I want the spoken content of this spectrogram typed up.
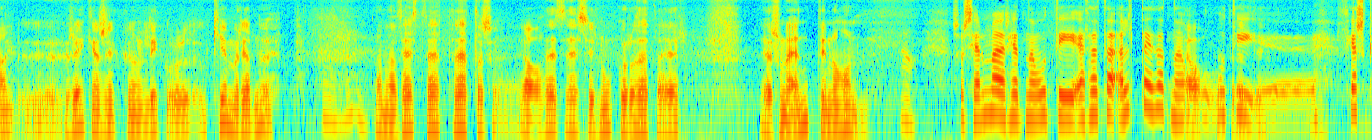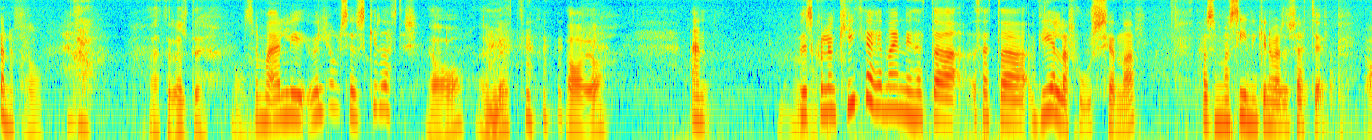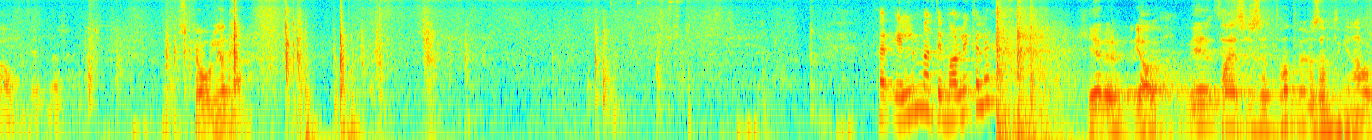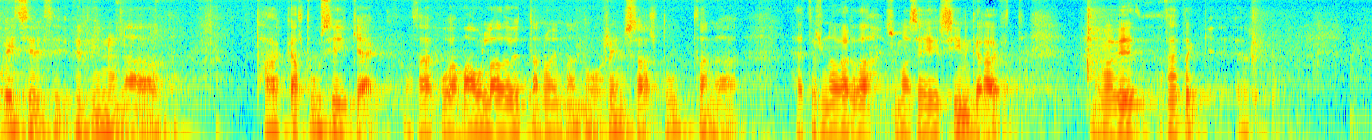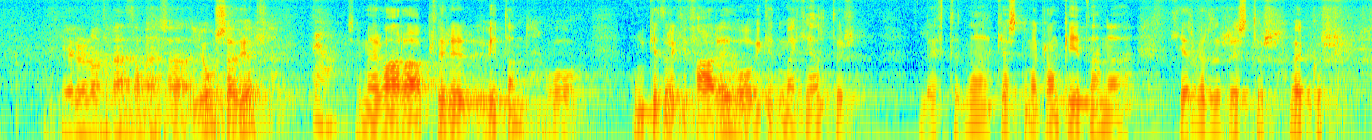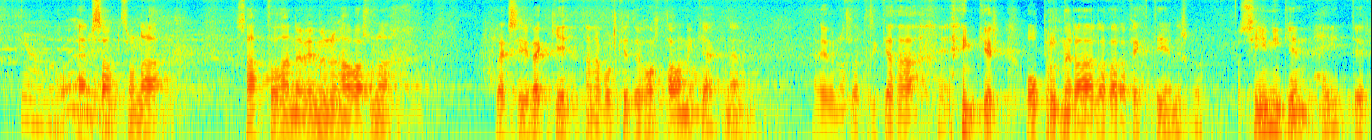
Reykjanesregnum liggur og kemur hérna upp þannig að þess, þetta, þetta, já, þessi, þessi núkur og þetta er, er svona endin á honum. Já. Svo sér maður hérna úti, er þetta eldegi þarna já, úti í uh, fjerskanum? Já, þetta er eldi. Sem að Elli Viljóns er skýrð eftir. Já, einmitt. En við skulum kíkja hérna inn í þetta, þetta vélarhús hérna þar sem að síningin verður sett upp. Já, hérna er skjól hérna Það er ilmandi málingalegt? Hér er, já, við, það er sem sagt hotlunarsamtingin hafa beitt sér fyrir því núna að taka allt húsi í gegn og það er búið að mála það utan og innan og reynsa allt út þannig að þetta er svona verða, sem maður segir, síningarhæft nema við, þetta er hér eru náttúrulega ennþá með þessa ljósavél já. sem er vara afl fyrir vitan og hún getur ekki farið og við getum ekki heldur leift hérna gestum að gangi í þetta þannig að hér verður ristur veggur. Já, en samt svona samt og þannig við munum hafa svona flexi í veggi þannig að fólk getur hort á hann í gegn en við hefum náttúrulega tryggja það engir óbrúnir aðalega að fara að fykta í henni sko. Sýningin heitir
